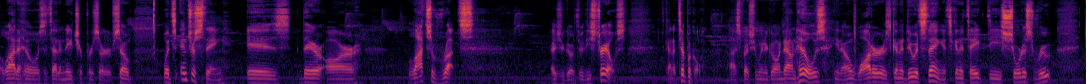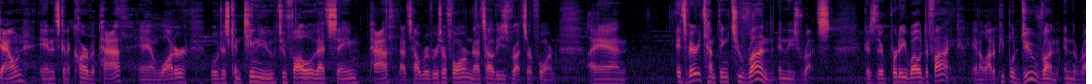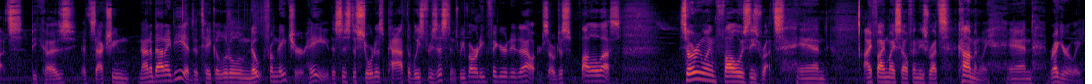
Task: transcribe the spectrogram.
A lot of hills. It's at a nature preserve. So, what's interesting is there are lots of ruts as you go through these trails kind of typical, uh, especially when you're going down hills. You know, water is going to do its thing. It's going to take the shortest route down and it's going to carve a path, and water will just continue to follow that same path. That's how rivers are formed, that's how these ruts are formed. And it's very tempting to run in these ruts because they're pretty well defined. And a lot of people do run in the ruts because it's actually not a bad idea to take a little note from nature. Hey, this is the shortest path of least resistance. We've already figured it out. So just follow us. So everyone follows these ruts. And I find myself in these ruts commonly and regularly.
